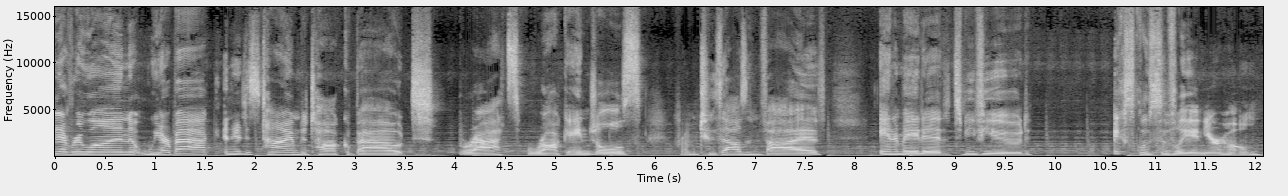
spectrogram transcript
Right, everyone, we are back, and it is time to talk about Bratz Rock Angels from 2005, animated to be viewed exclusively in your home.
